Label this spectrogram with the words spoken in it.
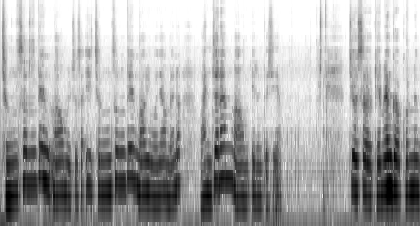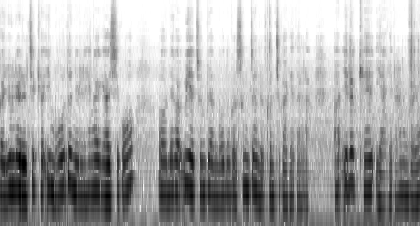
정성된 마음을 주사 이 정성된 마음이 뭐냐면은 완전한 마음 이런 뜻이에요. 주어서 계명과 권면과 윤례를 지켜 이 모든 일을 행하게 하시고 어, 내가 위에 준비한 모든 것 성전을 건축하게 해달라. 아, 이렇게 이야기를 하는 거예요.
